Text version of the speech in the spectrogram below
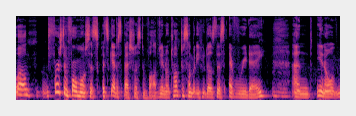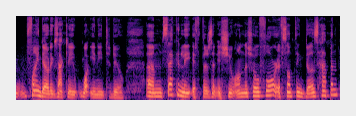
Well, first and foremost, it's, it's get a specialist involved. You know, talk to somebody who does this every day mm-hmm. and, you know, find out exactly what you need to do. Um, secondly, if there's an issue on the show floor, if something does happen,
